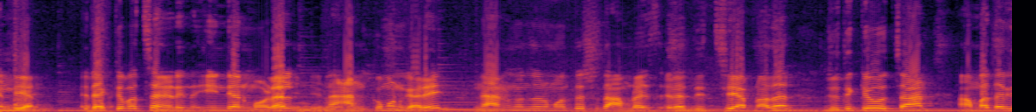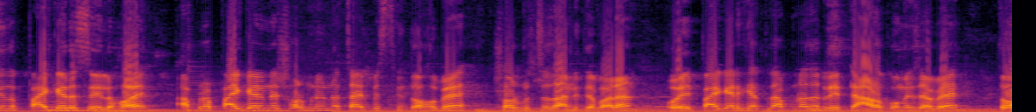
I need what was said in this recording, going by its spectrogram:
ইন্ডিয়ান দেখতে পাচ্ছেন এটা কিন্তু ইন্ডিয়ান মডেল আনকমন গাড়ি। নারায়ণগঞ্জের মধ্যে শুধু আমরা এটা দিচ্ছি আপনাদের। যদি কেউ চান আমাদের কিন্তু পাইকারি সেল হয়। আপনার পাইকারি নিয়ে সর্বনিম্ন চার পিস নিতে হবে। সর্বোচ্চ যা নিতে পারেন। ওই পাইকারি ক্ষেত্রে আপনাদের রেটটা আরও কমে যাবে। তো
